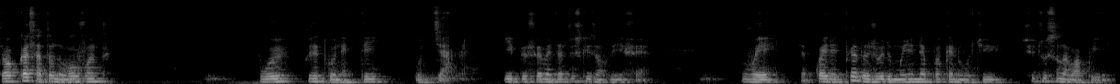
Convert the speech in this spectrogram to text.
Donc, quand ça tombe dans votre ventre, pour eux, vous êtes connecté au diable. Il peut faire maintenant tout ce qu'ils ont envie de faire. Vous voyez C'est pourquoi il est très dangereux de manger n'importe quelle nourriture, surtout sans avoir prié.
